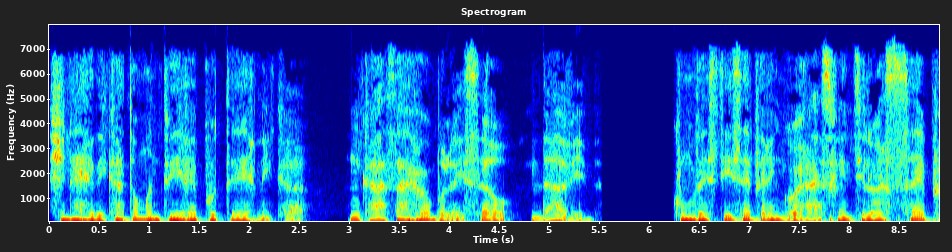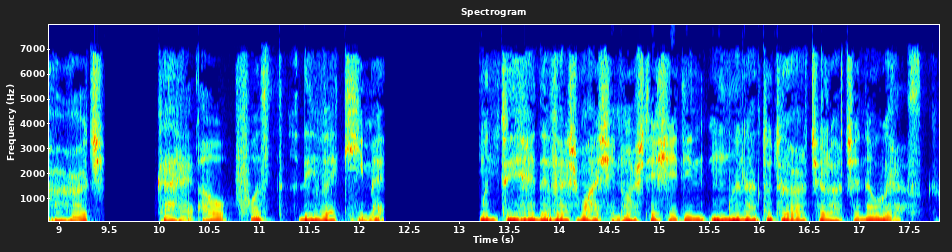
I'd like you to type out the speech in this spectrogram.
și ne-a ridicat o mântuire puternică în casa robului său, David, cum vestise prin gura sfinților săi proroci care au fost din vechime, mântuire de vrăjmașii noștri și din mâna tuturor celor ce ne urăsc.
